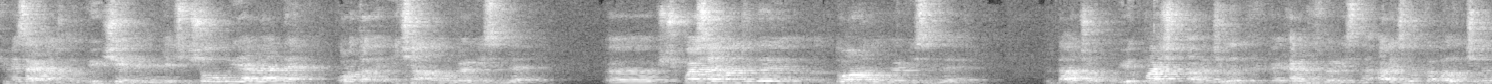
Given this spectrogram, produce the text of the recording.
kümes hayvancılığı büyük şehirlerin gelişmiş olduğu yerlerde, Orta İç Anadolu bölgesinde e, küçükbaş hayvancılığı, Doğu Anadolu bölgesinde daha çok büyükbaş arıcılık ve Karadeniz bölgesinde arıcılıkla balıkçılık,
